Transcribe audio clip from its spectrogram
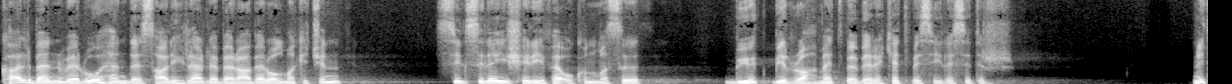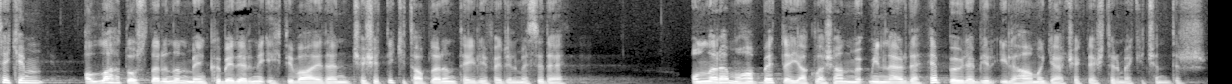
kalben ve ruhen de salihlerle beraber olmak için silsile-i şerife okunması büyük bir rahmet ve bereket vesilesidir. Nitekim Allah dostlarının menkıbelerini ihtiva eden çeşitli kitapların telif edilmesi de, onlara muhabbetle yaklaşan müminlerde hep böyle bir ilhamı gerçekleştirmek içindir.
